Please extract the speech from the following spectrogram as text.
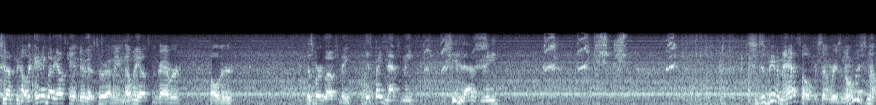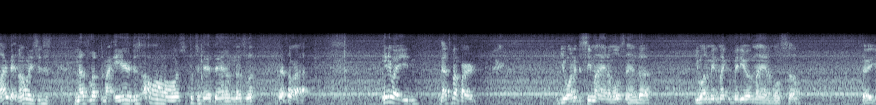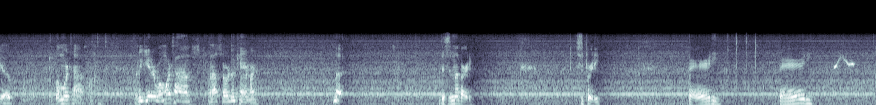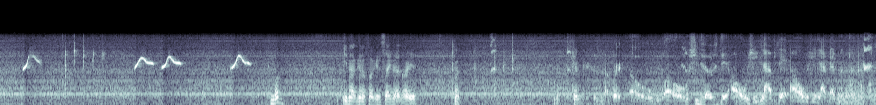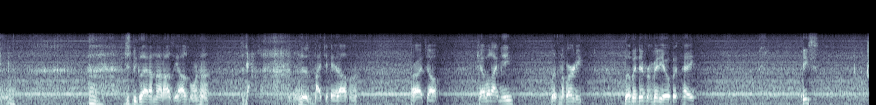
She lets me hold her. Anybody else can't do this to her. I mean, nobody else can grab her, hold her. This bird loves me. This bird loves me. She loves me. She's just being an asshole for some reason. Normally she's not like that. Normally she just nuzzle up to my ear and just, oh, she puts her head down and nuzzle up. That's alright. Anyway, Eden, that's my bird. You wanted to see my animals and uh, you wanted me to make a video of my animals, so there you go. One more time. Let me get her one more time and I'll show her to the camera. Look. This is my birdie. She's pretty. Birdie. Birdie. You're not gonna fucking say nothing, are you? Come here. Is my birdie. Oh, oh, she loves it. Oh, she loves it. Oh, she loves it. Just be glad I'm not Ozzy Osbourne, huh? Just bite your head off, huh? Alright, y'all. Cowboy like me with my birdie. A little bit different video, but hey. Peace.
